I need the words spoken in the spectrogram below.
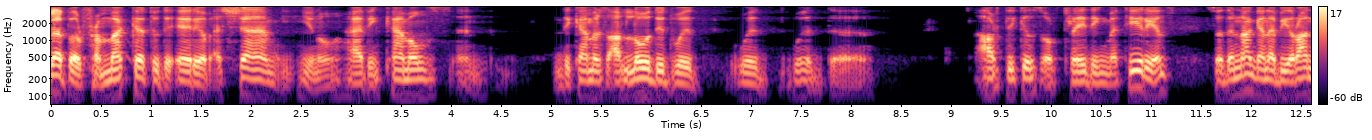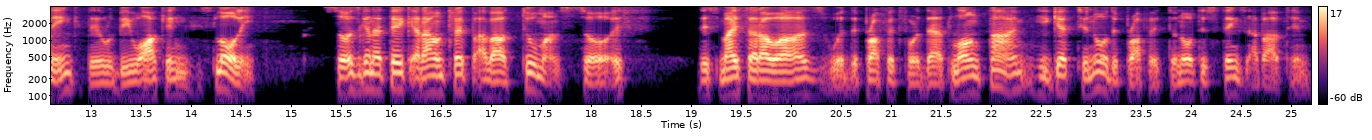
pepper from Mecca to the area of Asham, you know, having camels, and the camels are loaded with with with uh, articles or trading materials. So they're not going to be running; they will be walking slowly. So it's going to take a round trip about two months. So if this Maisara was with the Prophet for that long time, he get to know the Prophet, to notice things about him.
